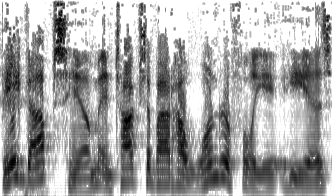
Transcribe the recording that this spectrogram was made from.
big ups him and talks about how wonderful he, he is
